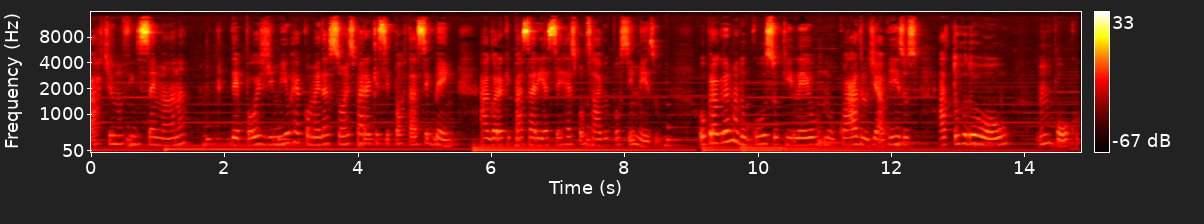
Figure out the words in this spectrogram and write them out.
partiu no fim de semana, depois de mil recomendações para que se portasse bem, agora que passaria a ser responsável por si mesmo. O programa do curso que leu no quadro de avisos atordoou um pouco.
